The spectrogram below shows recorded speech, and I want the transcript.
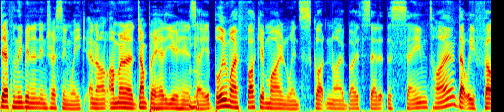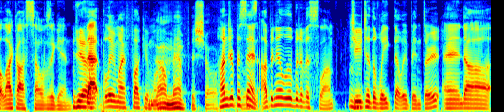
definitely been an interesting week, and I'm, I'm gonna jump ahead of you here and Mhm. say it blew my fucking mind when Scott and I both said at the same time that we felt like ourselves again. Yeah. that blew my fucking mind. Oh man, for sure. Hundred percent. was- I've been in a little bit of a slump Mhm. due to the week that we've been through, and uh,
